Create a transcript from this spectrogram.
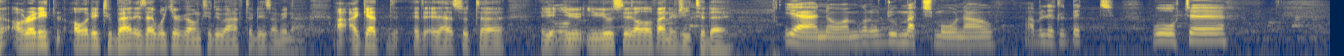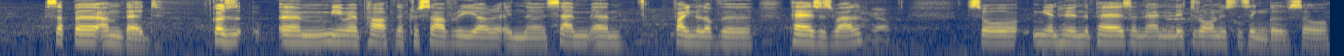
already, already too bad. Is that what you're going to do after this? I mean, I, I get it. It has to. Uh, you, you used a lot of energy today. Yeah, no, I'm going to do much more now. Have a little bit water, supper and bed. Because um, me and my partner Chris Avery are in the sem um, final of the pairs as well. Yeah. So me and her in the pairs and then later on is the singles. So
